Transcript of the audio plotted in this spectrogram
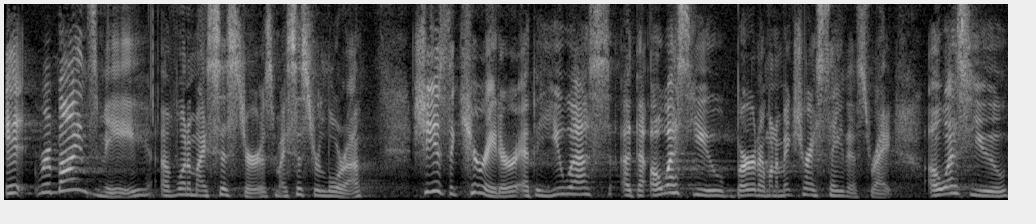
It reminds me of one of my sisters, my sister Laura. She is the curator at the US, at the OSU Byrd, I want to make sure I say this right, OSU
